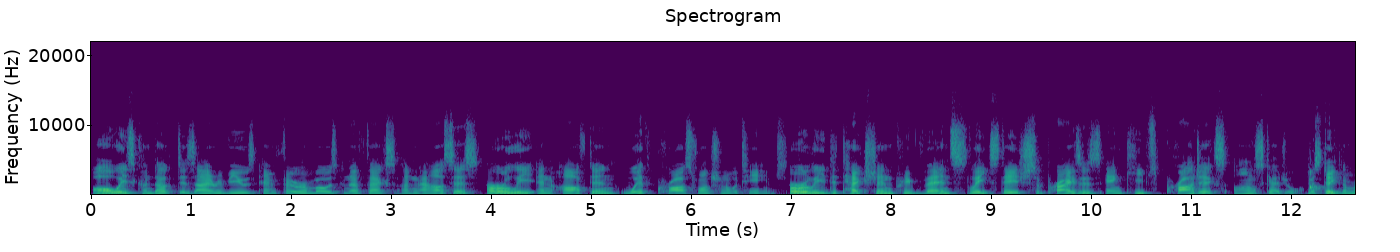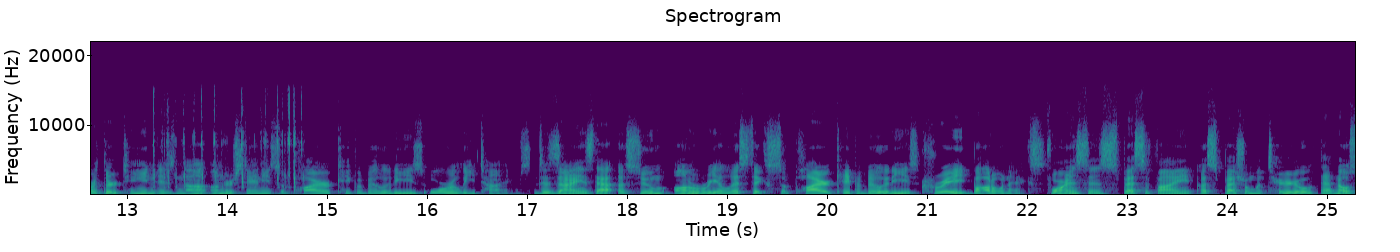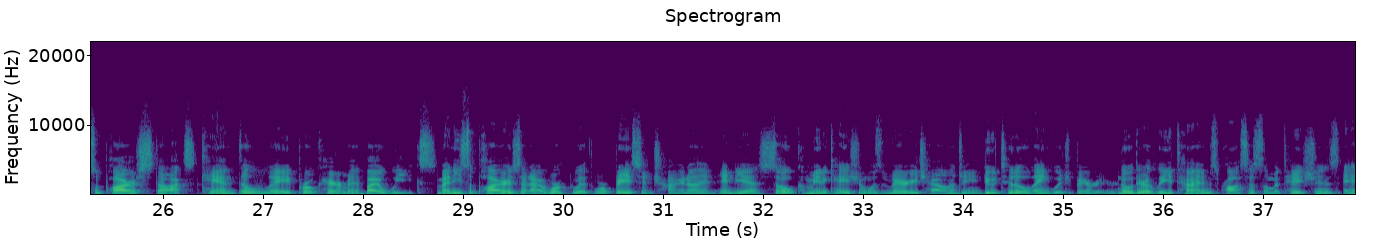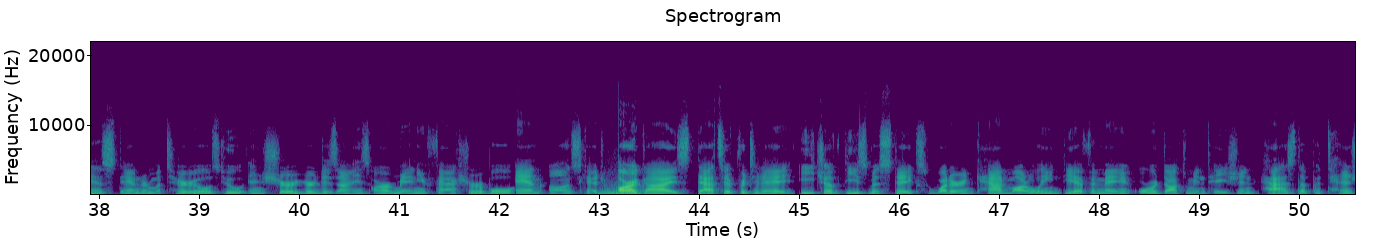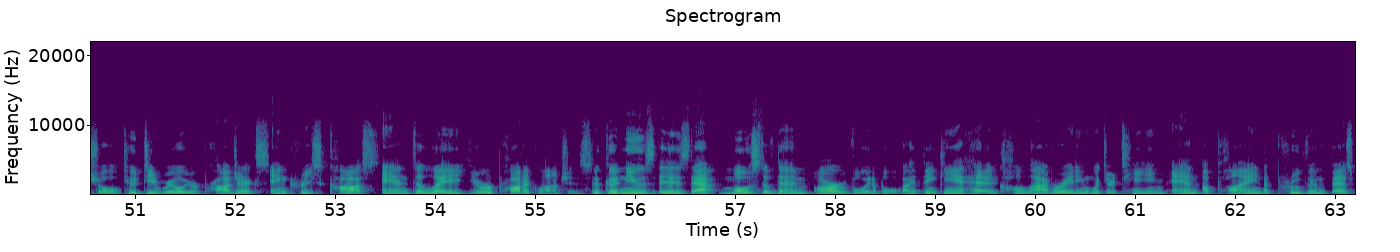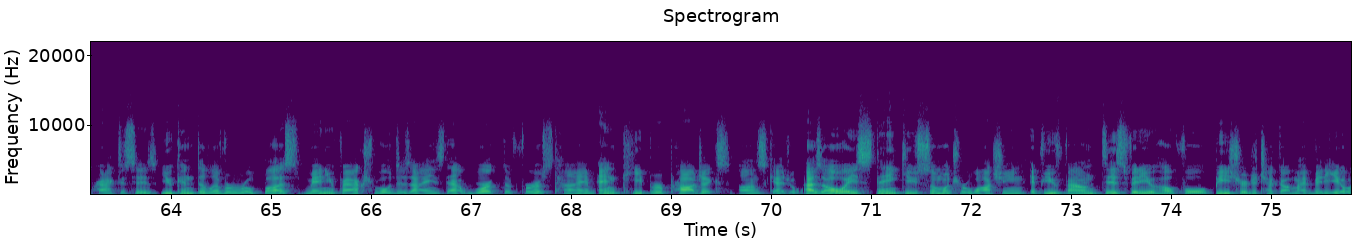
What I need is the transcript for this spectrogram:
Always conduct design reviews and modes and effects analysis early and often with cross-functional teams. Early detection prevents late stage surprises and keeps projects on schedule. Mistake number 13 is not understanding supplier capabilities or lead time times. Designs that assume unrealistic supplier capabilities create bottlenecks. For instance, specifying a special material that no supplier stocks can delay procurement by weeks. Many suppliers that I worked with were based in China and India, so communication was very challenging due to the language barrier. Know their lead times, process limitations, and standard materials to ensure your designs are manufacturable and on schedule. Alright guys, that's it for today. Each of these mistakes, whether in CAD modeling, DFMA, or documentation, has the potential to derail your projects, increase costs, and delay your product launches. The good news is that most of them are avoidable. By thinking ahead, collaborating with your team, and applying the proven best practices, you can deliver robust, manufacturable designs that work the first time and keep your projects on schedule. As always, thank you so much for watching. If you found this video helpful, be sure to check out my video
